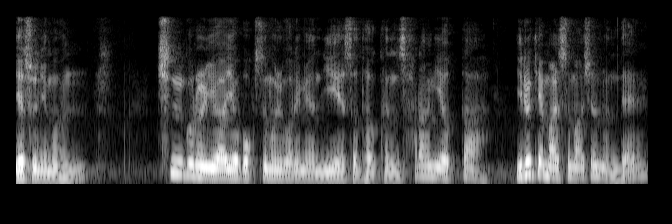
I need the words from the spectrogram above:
예수님은 친구를 위하여 목숨을 버리면 이에서 더 큰 사랑이 없다. 이렇게 말씀하셨는데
